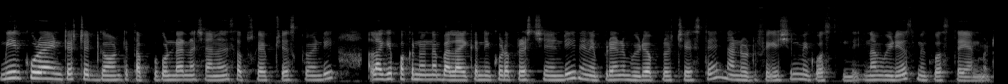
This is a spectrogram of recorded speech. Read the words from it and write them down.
మీరు కూడా ఇంట్రెస్టెడ్గా ఉంటే తప్పకుండా నా ఛానల్ని సబ్స్క్రైబ్ చేసుకోండి. అలాగే పక్కన ఉన్న బెల్ ఐకన్ని కూడా ప్రెస్ చేయండి. నేను ఎప్పుడైనా వీడియో అప్లోడ్ చేస్తే నా నోటిఫికేషన్ మీకు వస్తుంది. నా వీడియోస్ మీకు వస్తాయి అన్నమాట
